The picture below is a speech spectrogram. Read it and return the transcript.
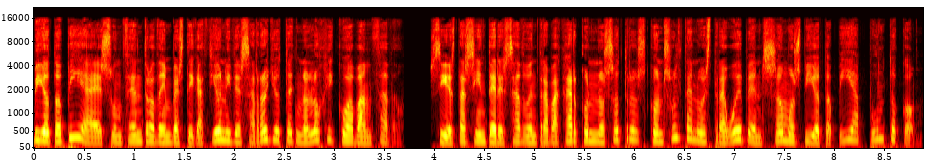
Biotopía es un centro de investigación y desarrollo tecnológico avanzado. Si estás interesado en trabajar con nosotros, consulta nuestra web en somosbiotopía.com.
